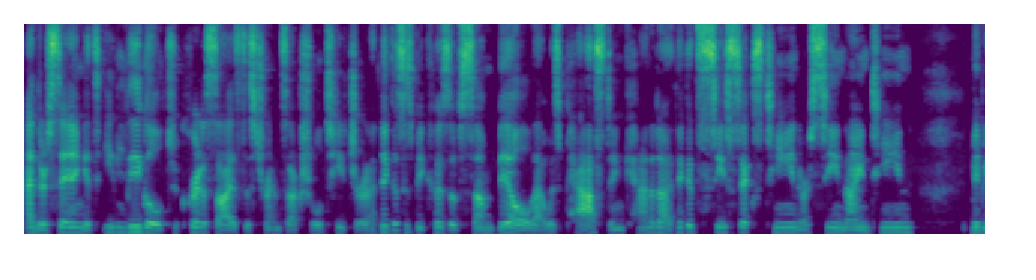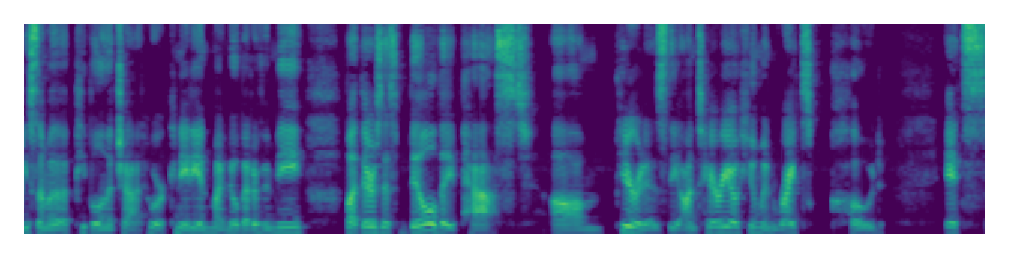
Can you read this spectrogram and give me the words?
and they're saying it's illegal to criticize this transsexual teacher. And I think this is because of some bill that was passed in Canada. I think it's C16 or C19. Maybe some of the people in the chat who are Canadian might know better than me. But there's this bill they passed. Um, here it is the Ontario Human Rights Code. It's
